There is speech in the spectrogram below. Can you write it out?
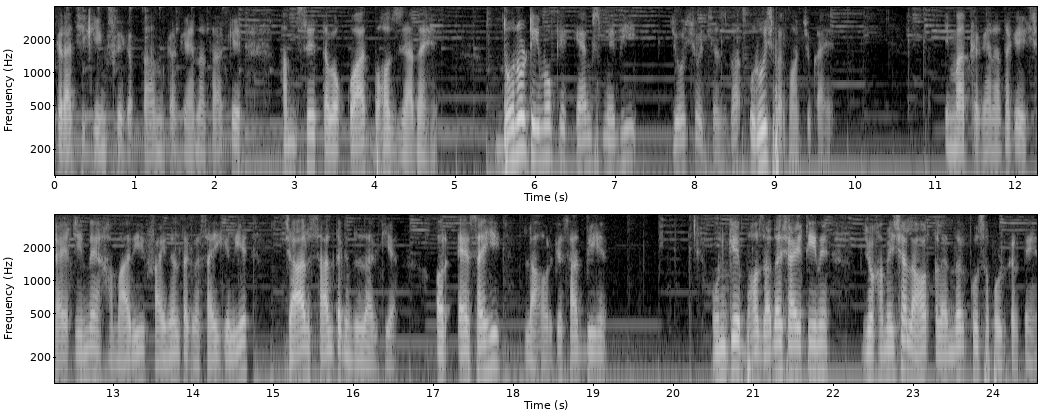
کراچی کنگز کے کپتان کا کہنا تھا کہ ہم سے توقعات بہت زیادہ ہیں۔ دونوں ٹیموں کے کیمپس میں بھی جوش و جذبہ عروج پر پہنچ چکا ہے۔ اماد کا کہنا تھا کہ شائقین نے ہماری فائنل تک رسائی کے لیے چار سال تک انتظار کیا اور ایسا ہی لاہور کے ساتھ بھی ہے۔ ان کے بہت زیادہ شائقین ہیں جو ہمیشہ لاہور قلندر کو سپورٹ کرتے ہیں۔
